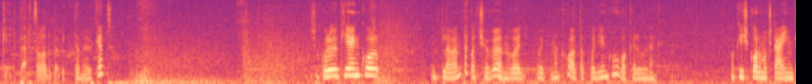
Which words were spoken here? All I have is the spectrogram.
Két perc alatt bevittem őket. És akkor ők ilyenkor itt lementek a csövön, vagy, vagy meghaltak, vagy ilyenkor hova kerülnek? A kis kormocskáink.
